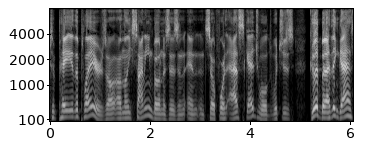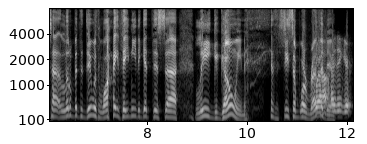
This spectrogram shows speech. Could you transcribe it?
to pay the players on, on the signing bonuses and, and, and so forth as scheduled, which is good. But I think that has a little bit to do with why they need to get this uh, league going to see some more revenue. Well, I think you're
